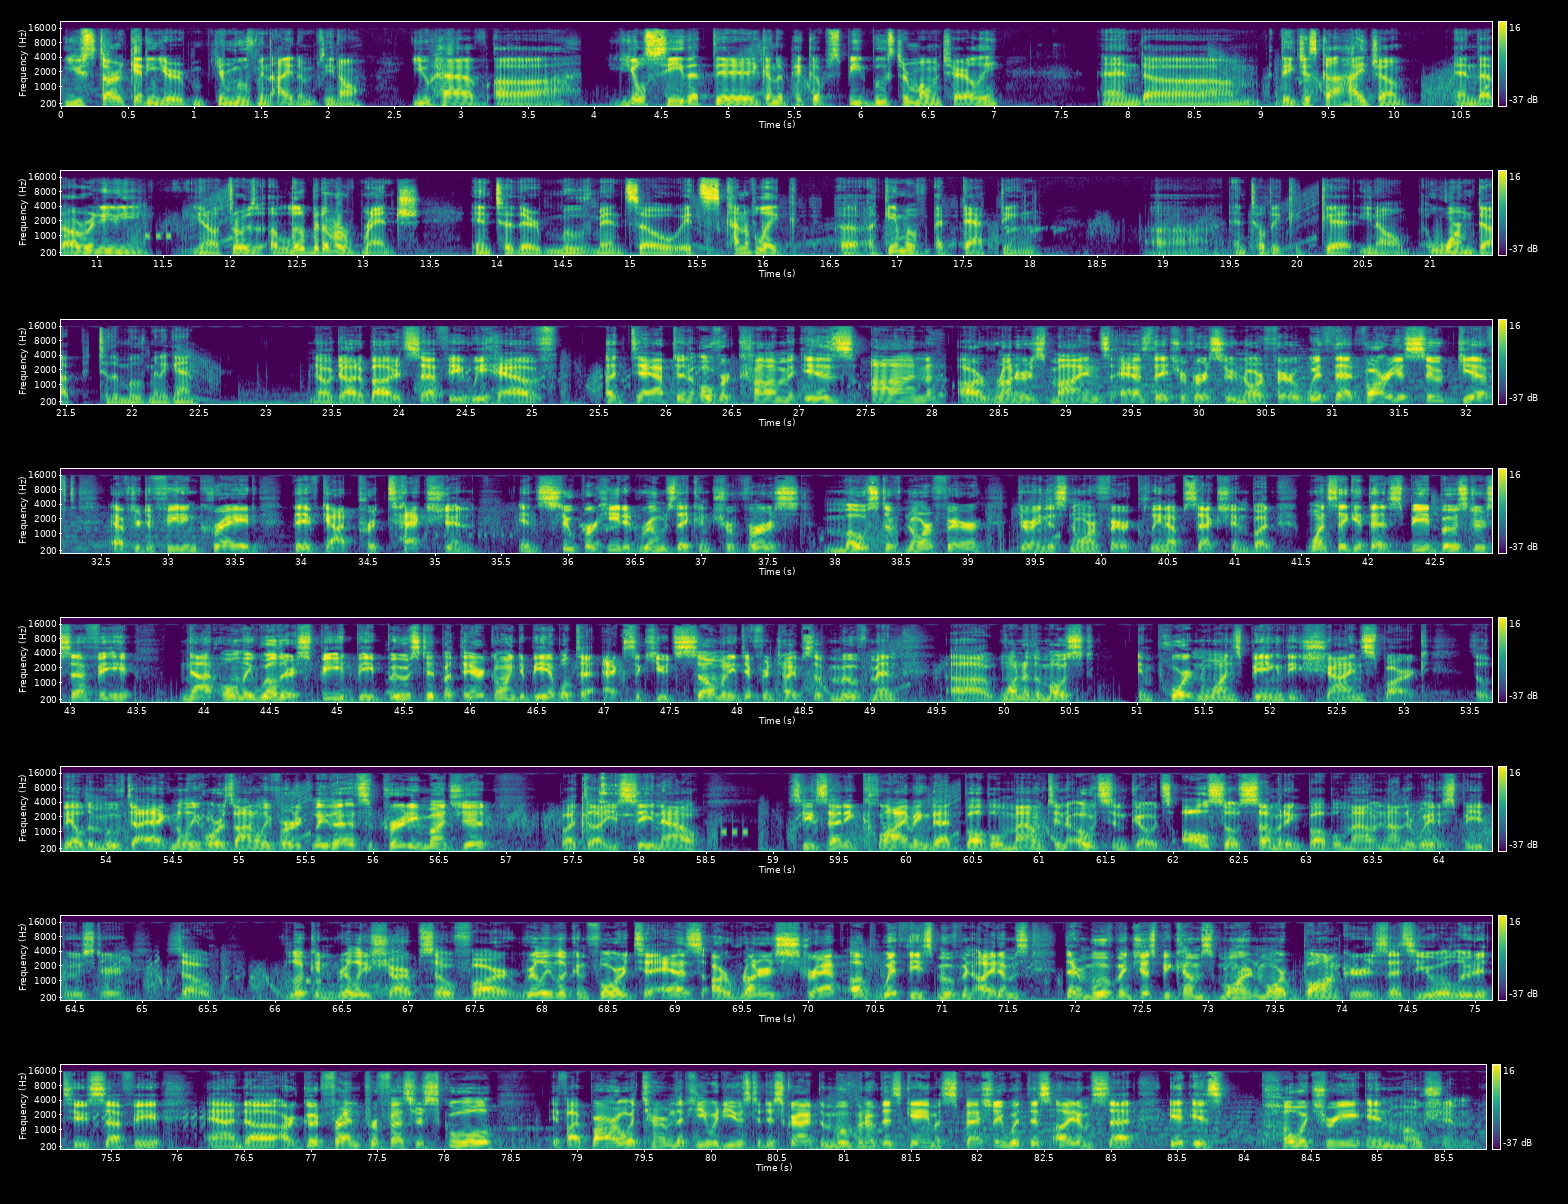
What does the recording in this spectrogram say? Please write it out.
you start getting your your movement items. You know, you have uh, you'll see that they're gonna pick up speed booster momentarily, and um, they just got high jump, and that already you know throws a little bit of a wrench into their movement. So it's kind of like a, a game of adapting uh, until they could get you know warmed up to the movement again. No doubt about it, Sephi. We have adapt and overcome is on our runners' minds as they traverse through Norfair with that Varia suit gift. After defeating Kraid, they've got protection in superheated rooms. They can traverse most of Norfair during this Norfair cleanup section. But once they get that speed booster, Sephi, not only will their speed be boosted, but they're going to be able to execute so many different types of movement. Uh, one of the most important ones being the Shine Spark. So they'll be able to move diagonally, horizontally, vertically. That's pretty much it. But uh, you see now, see Zeni climbing that Bubble Mountain. Oats and Goats also summiting Bubble Mountain on their way to Speed Booster. So looking really sharp so far. Really looking forward to as our runners strap up with these movement items, their movement just becomes more and more bonkers, as you alluded to, Sephi. And uh, our good friend Professor School if I borrow a term that he would use to describe the movement of this game, especially with this item set, it is poetry in motion.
